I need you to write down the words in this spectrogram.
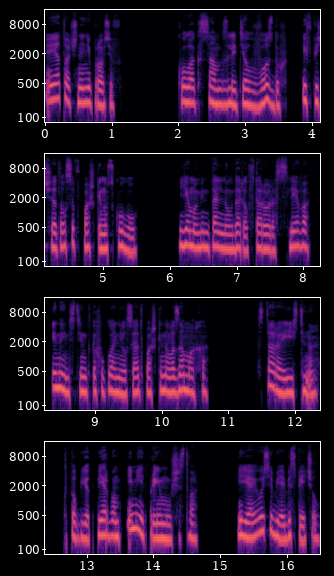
Я точно не против. Кулак сам взлетел в воздух и впечатался в Пашкину скулу. Я моментально ударил второй раз слева и на инстинктах уклонился от Пашкиного замаха. Старая истина. Кто бьет первым, имеет преимущество. Я его себе обеспечил.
